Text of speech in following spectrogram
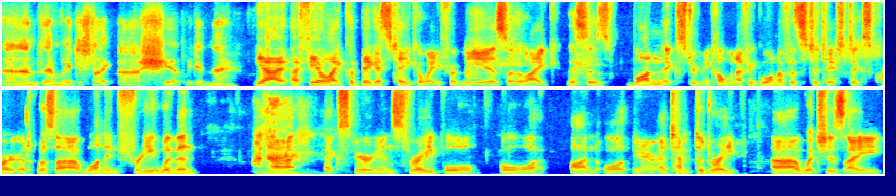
and then we're just like ah oh, shit we didn't know. Yeah I, I, feel like the biggest takeaway for me is like this is one extremely common i think one of the statistics quoted was uh, one in three women uh, experience rape or or on or you know attempted rape uh, which is a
